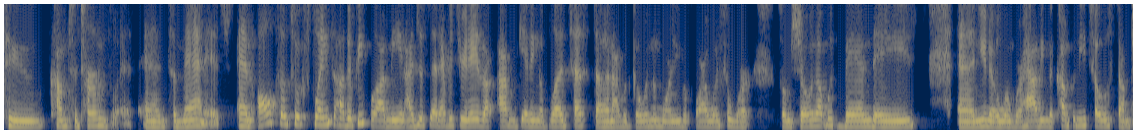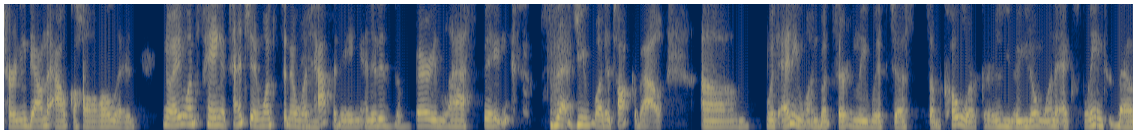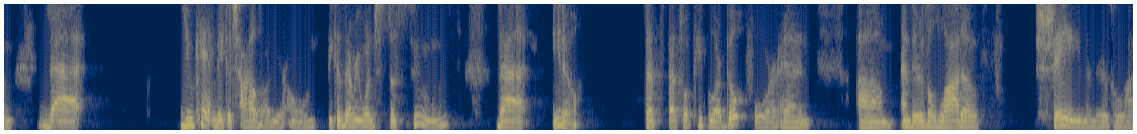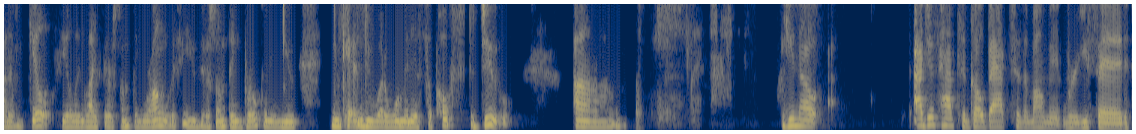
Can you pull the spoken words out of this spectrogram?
to come to terms with and to manage and also to explain to other people. I mean, I just said every three days I'm getting a blood test done. I would go in the morning before I went to work. So I'm showing up with band-aids. And, you know, when we're having the company toast, I'm turning down the alcohol and, you know, anyone's paying attention wants to know what's right. happening. And it is the very last thing that you want to talk about um, with anyone, but certainly with just some coworkers. You know, you don't want to explain to them that you can't make a child on your own because everyone just assumes that, you know, that's that's what people are built for. And um, and there's a lot of shame and there's a lot of guilt feeling like there's something wrong with you there's something broken in you you can't do what a woman is supposed to do um you know i just have to go back to the moment where you said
